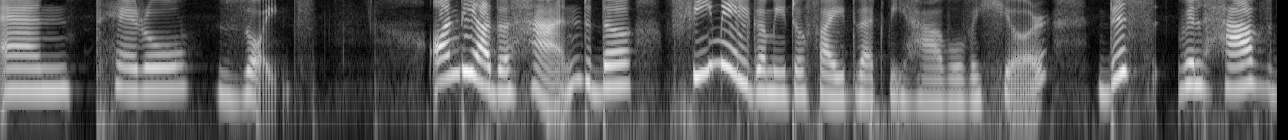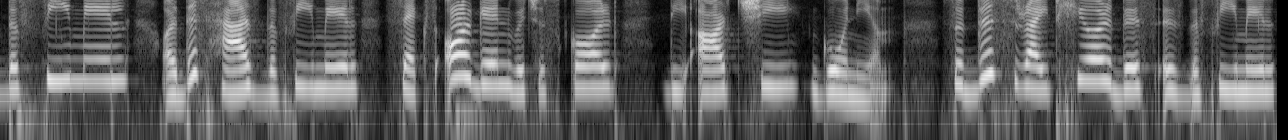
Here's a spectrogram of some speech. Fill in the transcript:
Antherozoids. On the other hand, the female gametophyte that we have over here, this will have the female or this has the female sex organ which is called the archegonium. So this right here, this is the female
